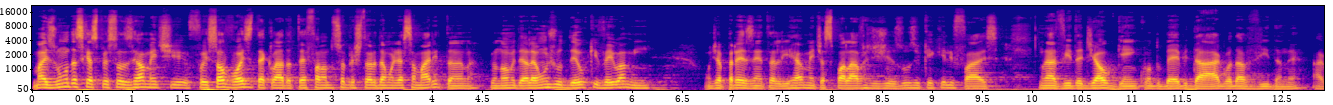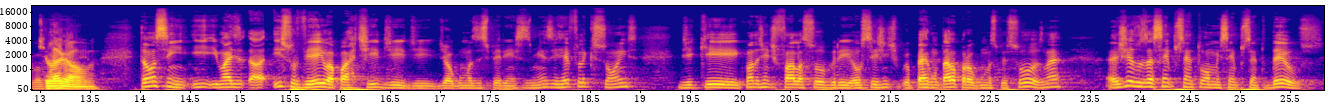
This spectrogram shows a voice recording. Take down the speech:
mas uma das que as pessoas realmente foi só voz e teclado até falando sobre a história da mulher samaritana. O nome dela é Um Judeu que Veio a Mim onde apresenta ali realmente as palavras de Jesus e o que, que ele faz na vida de alguém quando bebe da água da vida, né? Água que legal. Vida. Então, assim, e, mas ah, isso veio a partir de, de, de, algumas experiências minhas e reflexões de que quando a gente fala sobre, ou se a gente, eu perguntava para algumas pessoas, né? É, Jesus é 100% homem, 100% Deus?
